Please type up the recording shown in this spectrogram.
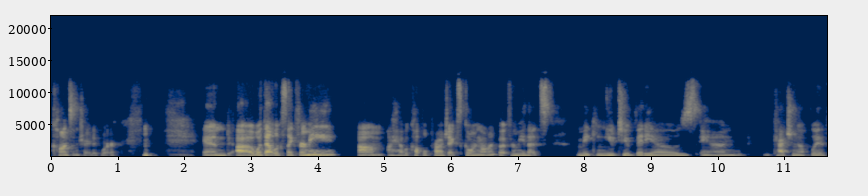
concentrated work. and uh, what that looks like for me, um, I have a couple projects going on, but for me, that's making YouTube videos and catching up with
